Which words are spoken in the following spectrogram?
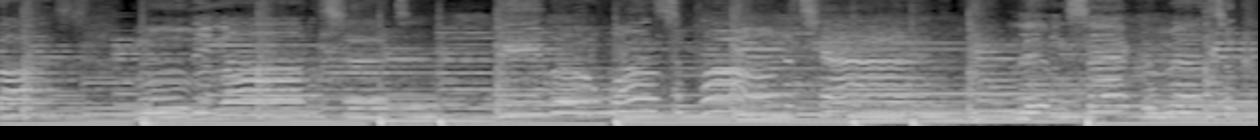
lost, moving on uncertain. We were once upon a time, living Sacramento.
